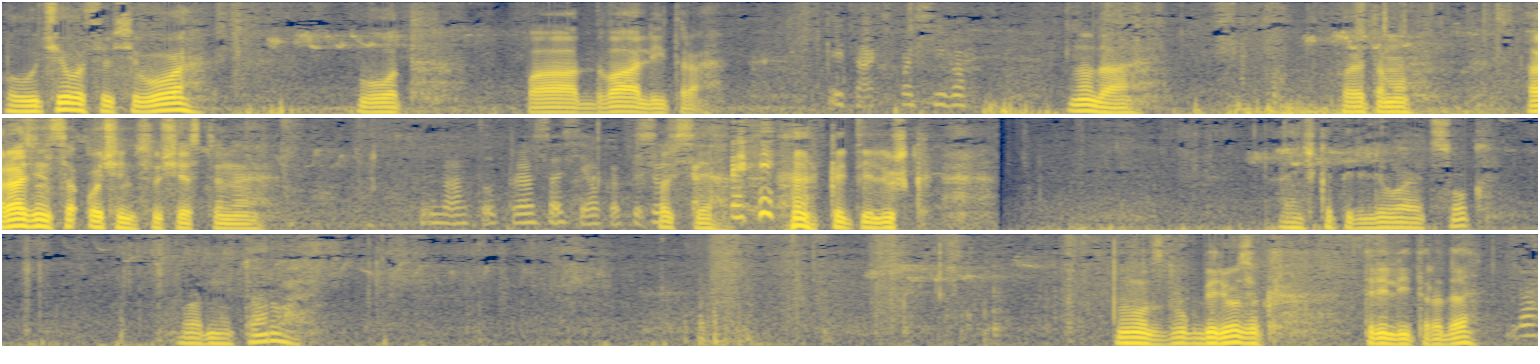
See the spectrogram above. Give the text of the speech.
получилось всего вот по 2 литра. Итак, спасибо. Ну да. Поэтому разница очень существенная. Да, тут прям совсем капелюшка. Совсем. Капелюшка. Анечка переливает сок в одну тару. Ну вот с двух березок 3 литра, да? Да.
